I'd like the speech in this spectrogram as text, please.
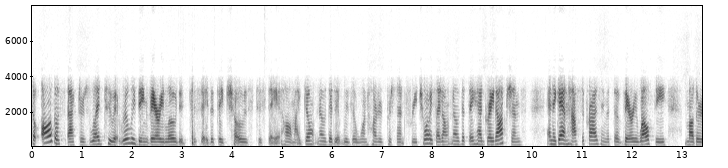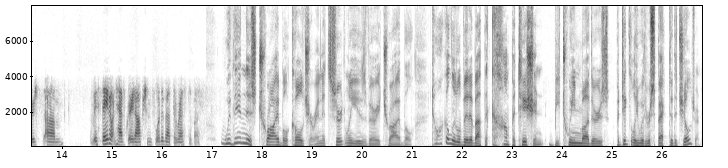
So all those factors led to it really being very loaded to say that they chose to stay at home. I don't know that it was a 100% free choice. I don't know that they had great options and again, how surprising that the very wealthy mothers, um, if they don't have great options, what about the rest of us? Within this tribal culture, and it certainly is very tribal, talk a little bit about the competition between mothers, particularly with respect to the children.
